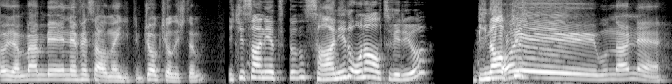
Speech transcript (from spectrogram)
Hocam ben bir nefes almaya gittim. Çok çalıştım. 2 saniye tıkladın. Saniyede 16 veriyor. 1600 Oy bunlar ne?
